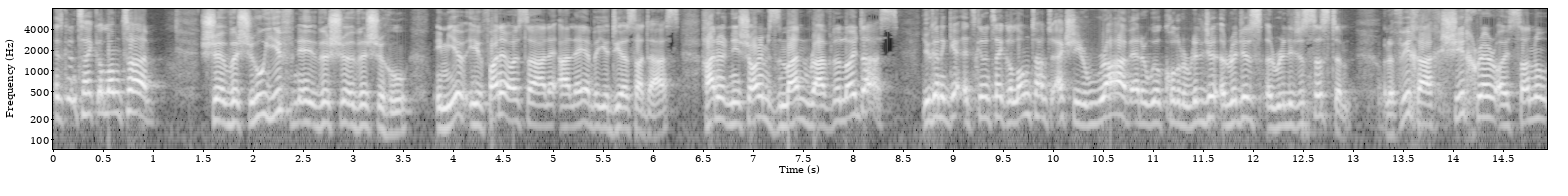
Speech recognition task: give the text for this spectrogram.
it's going to take a long time. ושהוא יפנה, ושהוא, אם יפנה עושה עליהם בידיעות הדס, הנו נשארים זמן רב ללא דס. You're going to get, it's going to take a long time to actually arrive at a, we'll call it a religious, a religious, a religious system. ולפיכך, שחרר אויסנו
